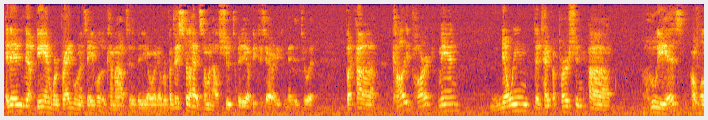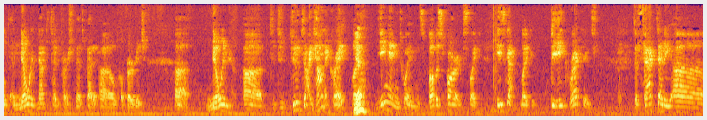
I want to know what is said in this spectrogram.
It ended up being where Bredwin was able to come out to the video or whatever, but they still had someone else shoot the video because they already committed to it. But uh, Collipark, man, knowing the type of person uh, who he is, oh, well, knowing, not the type of person, that's bad uh, a verbiage, uh, knowing, uh, dude's iconic, right? Like, Yeah. Yin Yang Twins, Bubba Sparxxx, like, he's got, like, big records. The fact that he uh,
